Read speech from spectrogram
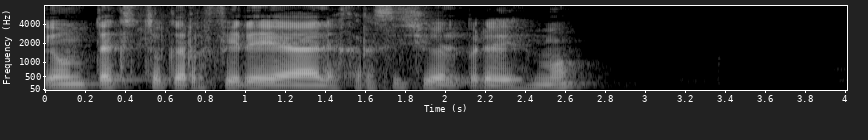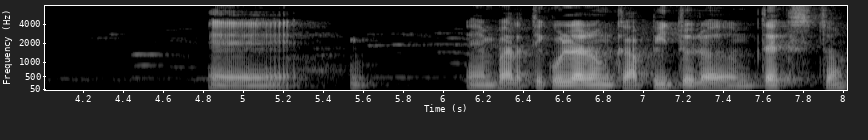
que un texto que refiere al ejercicio del periodismo, eh, en particular un capítulo de un texto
